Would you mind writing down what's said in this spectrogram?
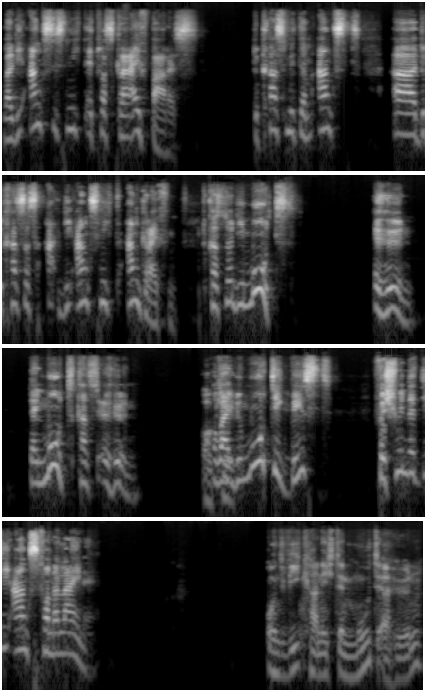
Weil die Angst ist nicht etwas Greifbares. Du kannst mit dem Angst, äh, du kannst das, die Angst nicht angreifen. Du kannst nur die Mut erhöhen. Dein Mut kannst du erhöhen. Okay. Und weil du mutig bist, verschwindet die Angst von alleine. Und wie kann ich den Mut erhöhen?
